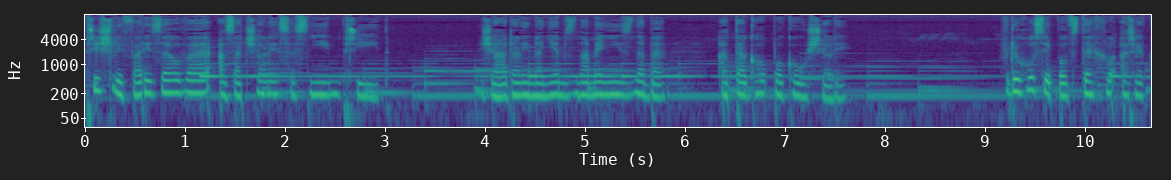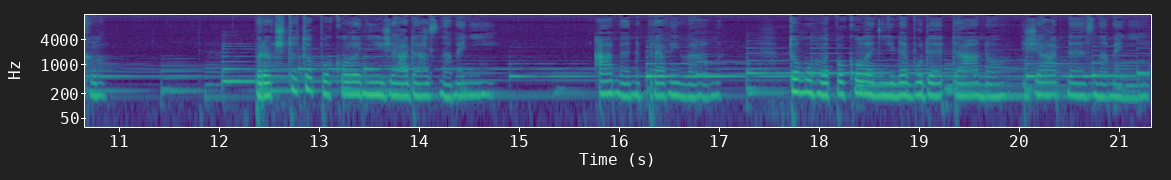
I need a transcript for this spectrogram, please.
Přišli farizeové a začali se s ním přijít. Žádali na něm znamení z nebe a tak ho pokoušeli. V duchu si povzdechl a řekl, proč toto pokolení žádá znamení? Amen, pravím vám, tomuhle pokolení nebude dáno žádné znamení.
